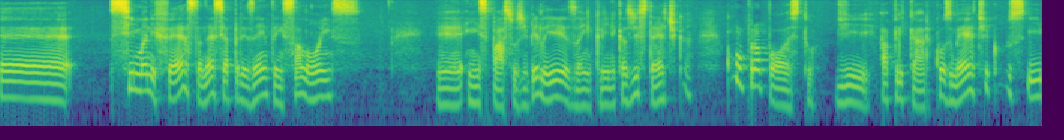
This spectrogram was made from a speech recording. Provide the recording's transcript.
é, se manifesta, né, se apresenta em salões, é, em espaços de beleza, em clínicas de estética com o propósito de aplicar cosméticos e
